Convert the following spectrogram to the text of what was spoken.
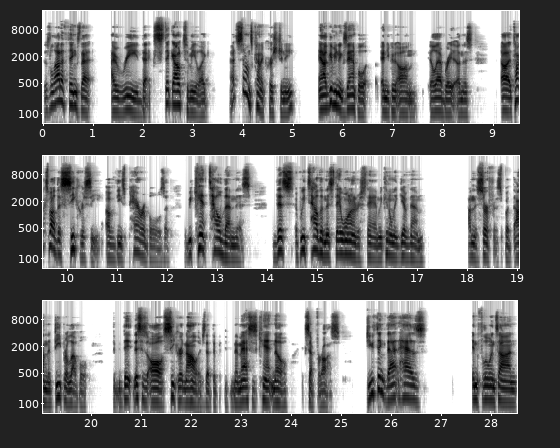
there's a lot of things that I read that stick out to me. Like that sounds kind of Christiany, and I'll give you an example, and you can um elaborate on this. Uh, it talks about the secrecy of these parables. We can't tell them this. This, if we tell them this, they won't understand. We can only give them on the surface, but on the deeper level, they, this is all secret knowledge that the, the masses can't know except for us. Do you think that has influence on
